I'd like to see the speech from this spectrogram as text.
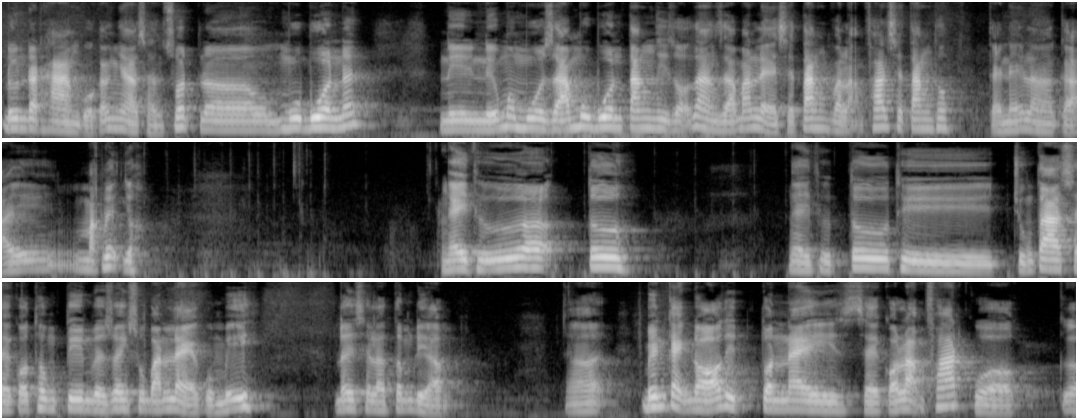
Đơn đặt hàng của các nhà sản xuất uh, mua buôn đấy nên nếu mà mua giá mua buôn tăng thì rõ ràng giá bán lẻ sẽ tăng và lạm phát sẽ tăng thôi. Cái này là cái mặc định rồi. Ngày thứ tư. Ngày thứ tư thì chúng ta sẽ có thông tin về doanh số bán lẻ của Mỹ. Đây sẽ là tâm điểm. Đấy. bên cạnh đó thì tuần này sẽ có lạm phát của uh,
